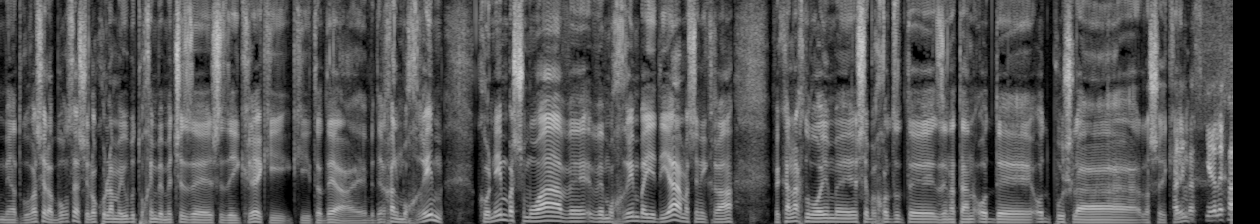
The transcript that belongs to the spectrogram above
מהתגובה של הבורסה שלא כולם היו בטוחים באמת שזה, שזה יקרה, כי, כי אתה יודע, בדרך כלל מוכרים, קונים בשמועה ו, ומוכרים בידיעה, מה שנקרא, וכאן אנחנו רואים שבכל זאת זה נתן עוד, עוד פוש לשקל. אני מזכיר לך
